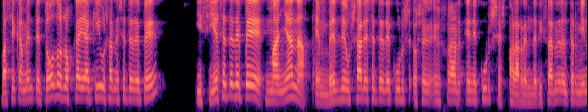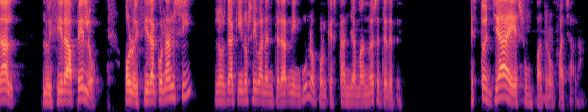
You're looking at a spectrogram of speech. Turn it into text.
Básicamente todos los que hay aquí usan STDP y si STDP mañana, en vez de usar, o sea, usar ncurses para renderizar en el terminal, lo hiciera a pelo o lo hiciera con ANSI, los de aquí no se iban a enterar ninguno porque están llamando STDP. Esto ya es un patrón fachada.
